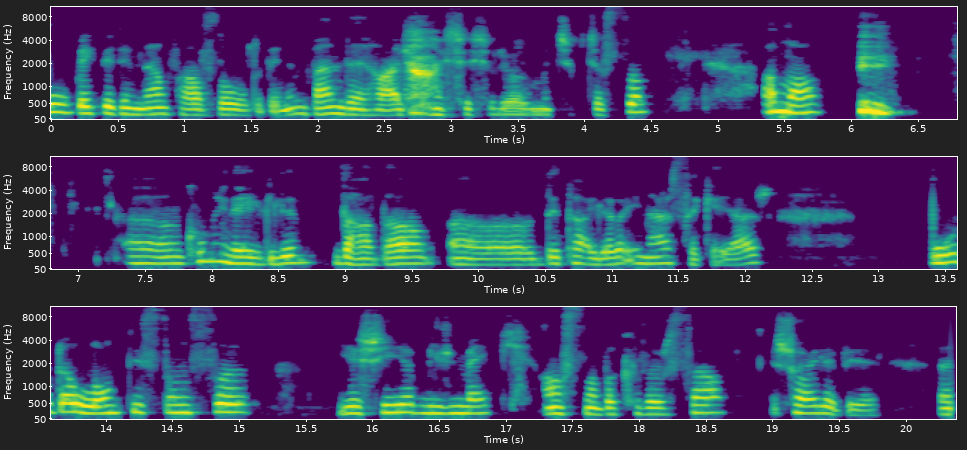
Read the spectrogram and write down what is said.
Bu beklediğimden fazla oldu benim. Ben de hala şaşırıyorum açıkçası. Ama e, konuyla ilgili daha da e, detaylara inersek eğer burada long distance'ı yaşayabilmek aslına bakılırsa şöyle bir e,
